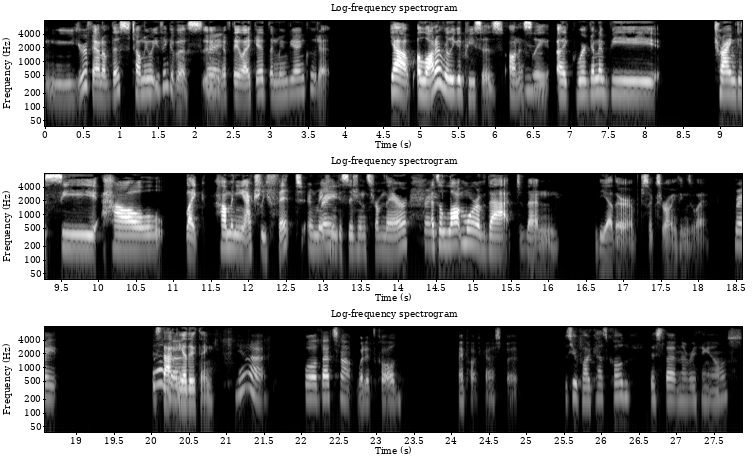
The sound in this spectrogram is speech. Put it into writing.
You're a fan of this, tell me what you think of this. Right. And if they like it, then maybe I include it yeah, a lot of really good pieces, Mm-hmm. honestly. Like we're gonna be trying to see how like how many actually fit and making Right. decisions from there. Right. It's a lot more of that than the other of just like throwing things away. right. It's Yeah, that and the other thing. Yeah. Well, that's not what it's called. My podcast, but What's your podcast called? this, that, and everything else.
